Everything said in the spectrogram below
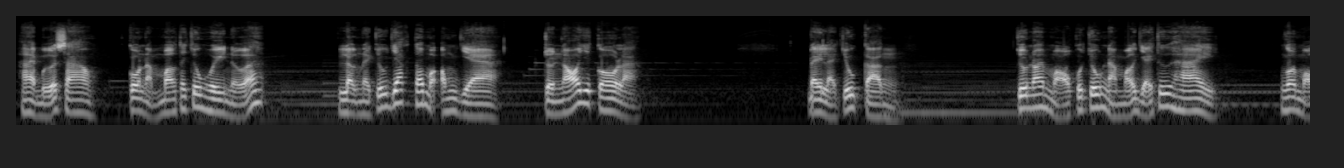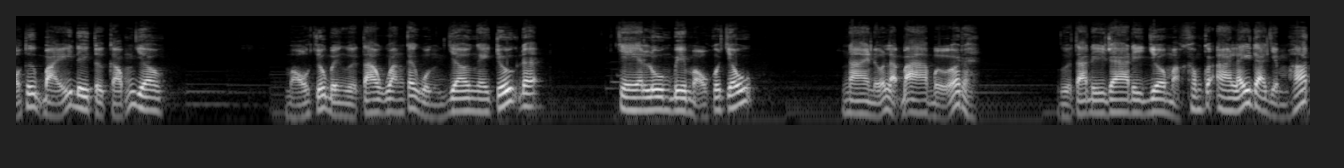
Hai bữa sau, cô nằm mơ thấy chú Huy nữa. Lần này chú dắt tới một ông già, rồi nói với cô là Đây là chú Cần. Chú nói mộ của chú nằm ở dãy thứ hai, ngôi mộ thứ bảy đi từ cổng vô. Mộ chú bị người ta quăng cái quần dơ ngay trước đó, che luôn bia mộ của chú. Nay nữa là ba bữa rồi. Người ta đi ra đi vô mà không có ai lấy ra giùm hết.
